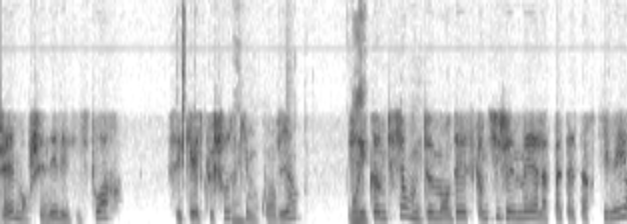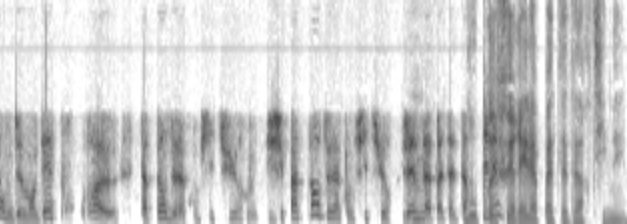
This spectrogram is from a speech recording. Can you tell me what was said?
J'aime enchaîner les histoires. C'est quelque chose Oui. qui me convient. Oui. C'est comme si on me demandait, c'est comme si j'aimais la pâte à tartiner, on me demandait pourquoi euh, t'as peur de la confiture? J'ai pas peur de la confiture, j'aime Mm. la pâte à Vous tartiner. préférez la pâte à tartiner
